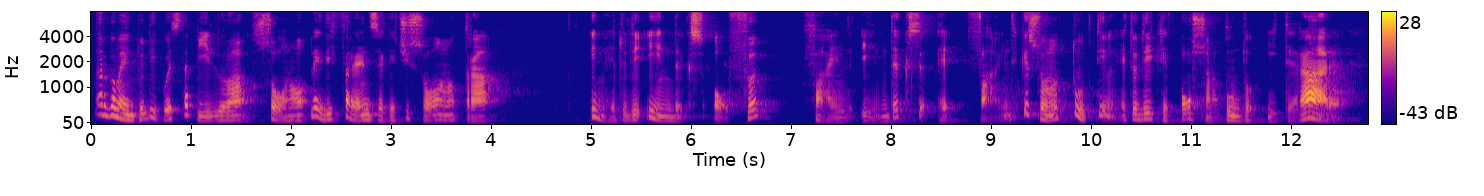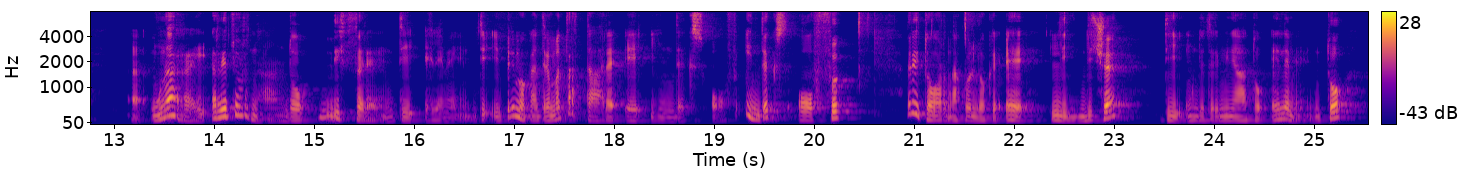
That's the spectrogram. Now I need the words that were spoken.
L'argomento di questa pillola sono le differenze che ci sono tra i metodi indexOf, findIndex e find, che sono tutti metodi che possono appunto iterare eh, un array ritornando differenti elementi. Il primo che andremo a trattare è indexOf. IndexOf ritorna quello che è l'indice di un determinato elemento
